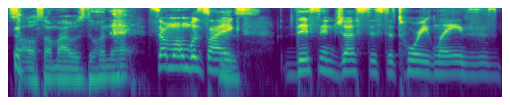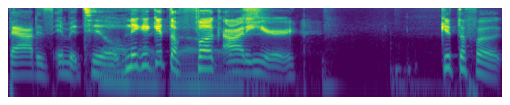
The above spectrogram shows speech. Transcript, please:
So oh, somebody was doing that. Someone was like, Yes. "This injustice to Tory Lanez is as bad as Emmett Till." Oh Nigga, get the fuck out of here. Get the fuck.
